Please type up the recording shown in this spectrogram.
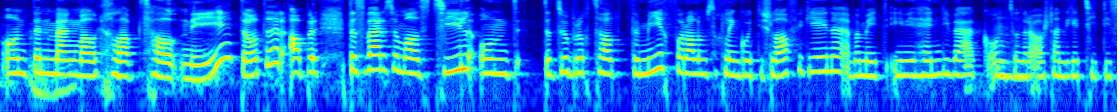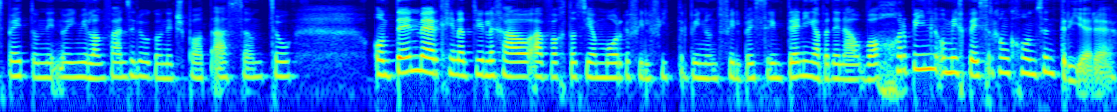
Und dann manchmal klappt es halt nicht, oder? Aber das wäre so mal das Ziel und dazu braucht es halt für mich vor allem so ein bisschen eine gute Schlafhygiene, aber mit irgendwie Handy weg und so einer anständigen Zeit ins Bett und nicht nur irgendwie lang Fernsehen schauen und nicht spät essen und so. Und dann merke ich natürlich auch einfach, dass ich am Morgen viel fitter bin und viel besser im Training, aber dann auch wacher bin und mich besser kann konzentrieren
